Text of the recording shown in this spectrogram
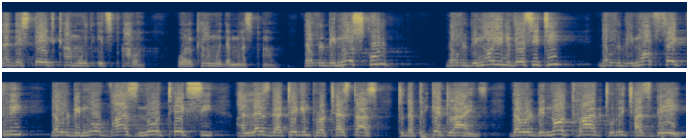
Let the state come with its power, will come with the mass power. There will be no school, there will be no university, there will be no factory, there will be no bus, no taxi, unless they are taking protesters to the picket lines. There will be no truck to Richards Bay.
